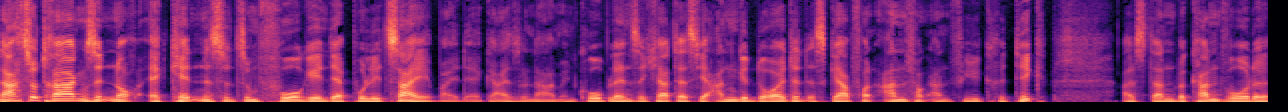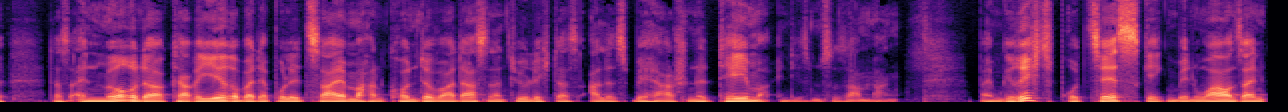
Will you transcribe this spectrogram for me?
Nachzutragen sind noch Erkenntnisse zum Vorgehen der Polizei bei der Geiselnahme in Koblenz. Ich hatte es ja angedeutet, es gab von Anfang an viel Kritik. Als dann bekannt wurde, dass ein Mörder Karriere bei der Polizei machen konnte, war das natürlich das alles beherrschende Thema in diesem Zusammenhang. Beim Gerichtsprozess gegen Benoit und seinen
